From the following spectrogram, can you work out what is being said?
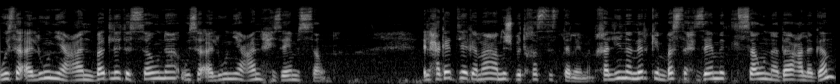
وسألوني عن بدلة الساونا وسألوني عن حزام الساونا. الحاجات دي يا جماعة مش بتخسس تماما. خلينا نركن بس حزامة الساونا ده على جنب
